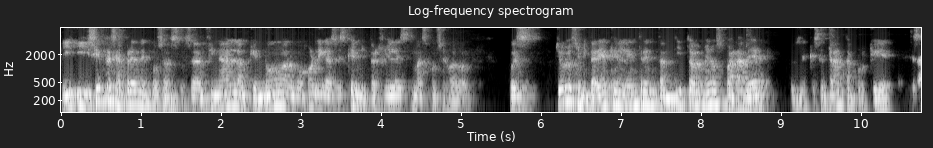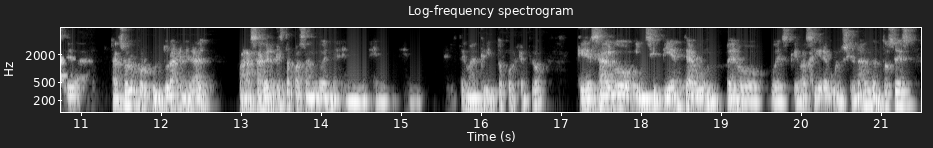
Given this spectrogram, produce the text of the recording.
Y, y, siempre se aprenden cosas. O sea, al final, aunque no a lo mejor digas es que mi perfil es más conservador, pues yo los invitaría a que le entren tantito al menos para ver pues, de qué se trata, porque este, tan solo por cultura general, para saber qué está pasando en, en, en, en el tema cripto, por ejemplo, que es algo incipiente aún, pero pues que va a seguir evolucionando. Entonces,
